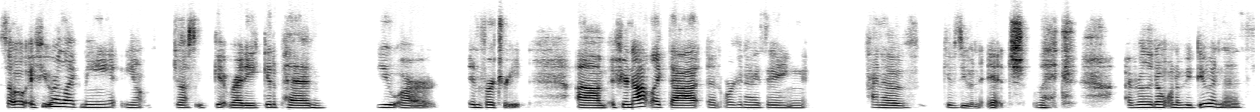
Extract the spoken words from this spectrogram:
So if you are like me, you know, just get ready, get a pen. You are in for a treat. Um, if you're not like that and organizing kind of gives you an itch, like, I really don't want to be doing this.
